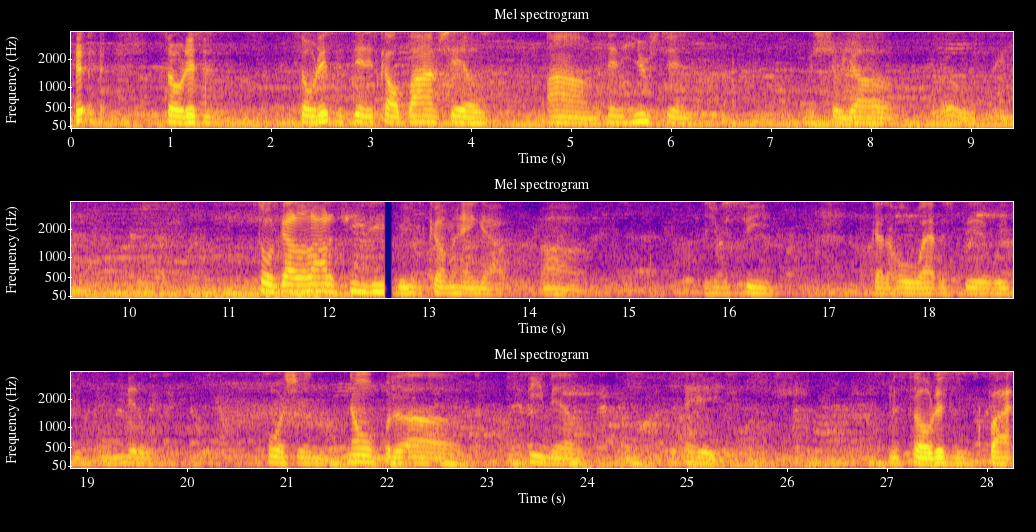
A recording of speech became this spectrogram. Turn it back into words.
so this is so this is it. It's called Bombshells. Um, it's in Houston. Let me show y'all. So it's got a lot of TV where you can come hang out. Um, as you can see, got the whole atmosphere where you in the middle portion, known for the uh, females. Hey, and so this is a spot.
